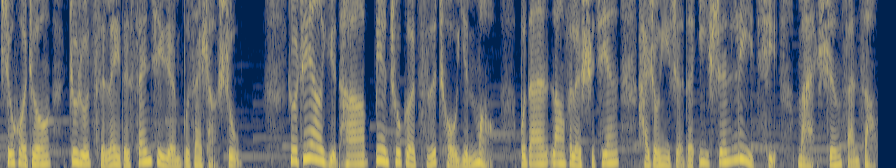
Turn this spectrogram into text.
生活中诸如此类的三季人不在少数。若这样与他变出个子丑寅卯，不但浪费了时间，还容易惹得一身戾气，满身烦躁。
